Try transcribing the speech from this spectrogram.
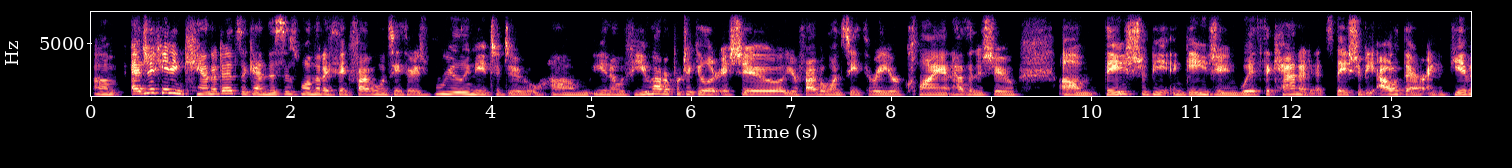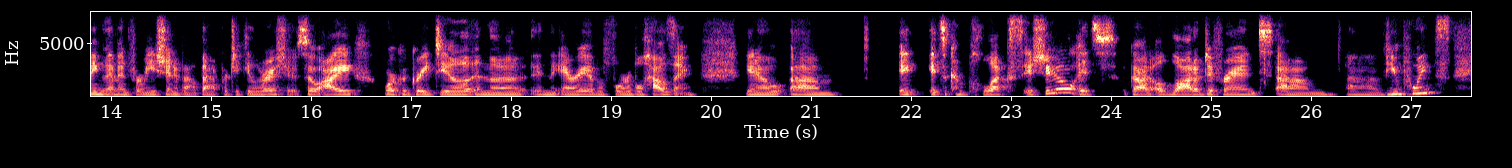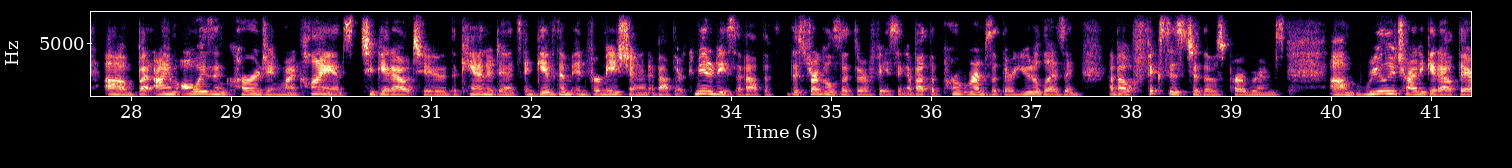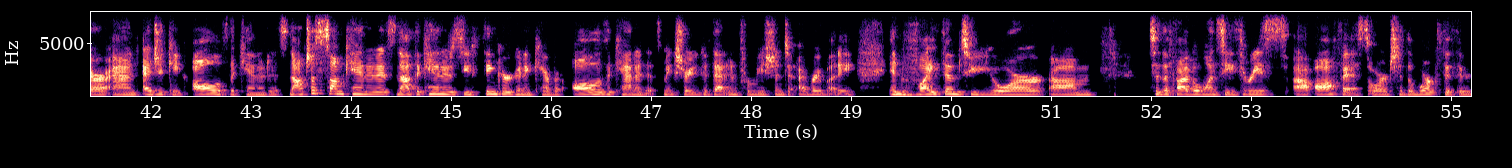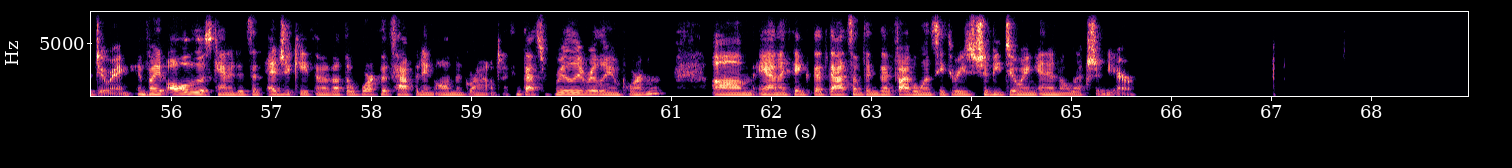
Um, educating candidates, again, this is one that I think 501c3s really need to do. Um, you know, if you have a particular issue, your 501c3, your client has an issue, um, they should be engaging with the candidates. They should be out there and giving them information about that particular issue. So I work a great deal in the in the area of affordable housing. You know, um, it, it's a complex issue. It's got a lot of different um, uh, viewpoints, um, but I'm always encouraging my clients to get out to the candidates and give them information about their communities, about the, the struggles that they're facing, about the programs that they're utilizing, about fixes to those programs. Um, really try to get out there and educate all of the candidates, not just some candidates, not the candidates you think are going to care, but all of the candidates. Make sure you give that information to everybody. Invite them to your um, to the 501c3's uh, office or to the work that they're doing. Invite all of those candidates and educate them about the work that's happening on the ground. I think that's really, really important. Um, and I think that that's something that 501c3s should be doing in an election year.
